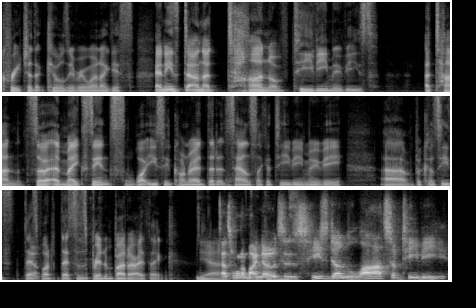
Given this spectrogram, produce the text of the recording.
creature that kills everyone, I guess. And he's done a ton of TV movies, a ton. So it makes sense what you said, Conrad, that it sounds like a TV movie uh, because he's that's Yep. what that's his bread and butter, I think. Yeah. that's one of my notes is he's done lots of tv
